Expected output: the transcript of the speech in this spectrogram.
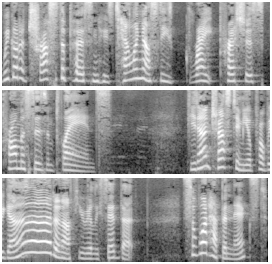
We've got to trust the person who's telling us these great, precious promises and plans. If you don't trust him, you'll probably go, oh, I don't know if you really said that. So, what happened next?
